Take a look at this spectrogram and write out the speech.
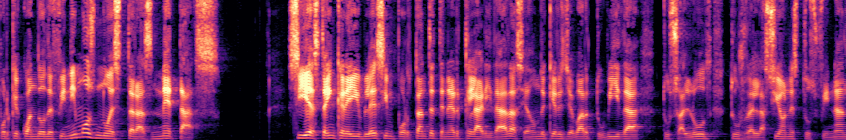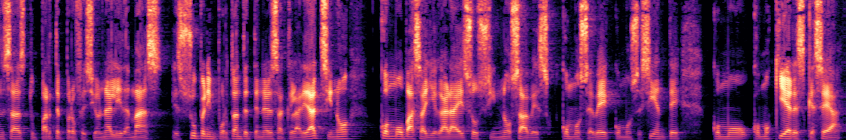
Porque cuando definimos nuestras metas, sí está increíble, es importante tener claridad hacia dónde quieres llevar tu vida, tu salud, tus relaciones, tus finanzas, tu parte profesional y demás. Es súper importante tener esa claridad, si no, cómo vas a llegar a eso si no sabes cómo se ve, cómo se siente, cómo, cómo quieres que sea.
